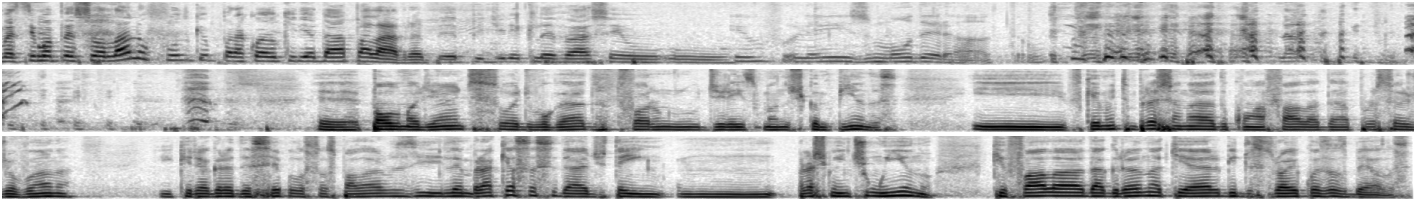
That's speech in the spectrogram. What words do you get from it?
Mas tem uma pessoa lá no fundo que, para a qual eu queria dar a palavra. Eu pediria que levassem o. o... Eu falei esmoderato. é, Paulo Mariante, sou advogado do Fórum de Direitos Humanos de Campinas. E fiquei muito impressionado com a fala da professora Giovana e queria agradecer pelas suas palavras e lembrar que essa cidade tem um, praticamente um hino que fala da grana que ergue e destrói coisas belas.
